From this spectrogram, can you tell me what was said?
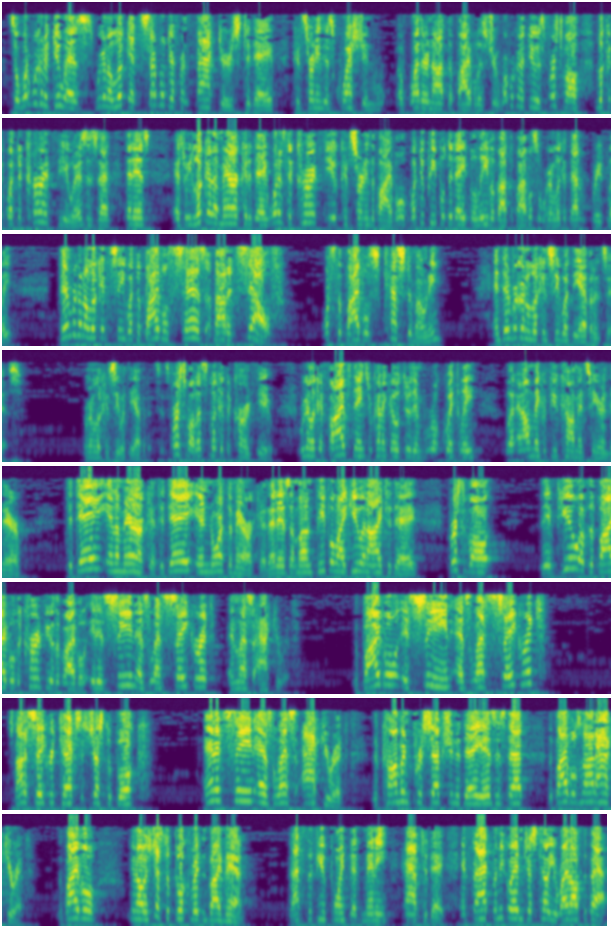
So what we're going to do is we're going to look at several different factors today concerning this question of whether or not the Bible is true. What we're going to do is first of all look at what the current view is, is that that is as we look at America today, what is the current view concerning the Bible? What do people today believe about the Bible? So we're going to look at that briefly. Then we're going to look and see what the Bible says about itself What's the Bible's testimony? And then we're going to look and see what the evidence is. We're going to look and see what the evidence is. First of all, let's look at the current view. We're going to look at five things. We're going to go through them real quickly, but and I'll make a few comments here and there. Today in America, today in North America, that is among people like you and I today, first of all, the view of the Bible, the current view of the Bible, it is seen as less sacred and less accurate. The Bible is seen as less sacred. It's not a sacred text, it's just a book. And it's seen as less accurate. The common perception today is, is that the Bible's not accurate. The Bible, you know, is just a book written by men. That's the viewpoint that many have today. In fact, let me go ahead and just tell you right off the bat.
